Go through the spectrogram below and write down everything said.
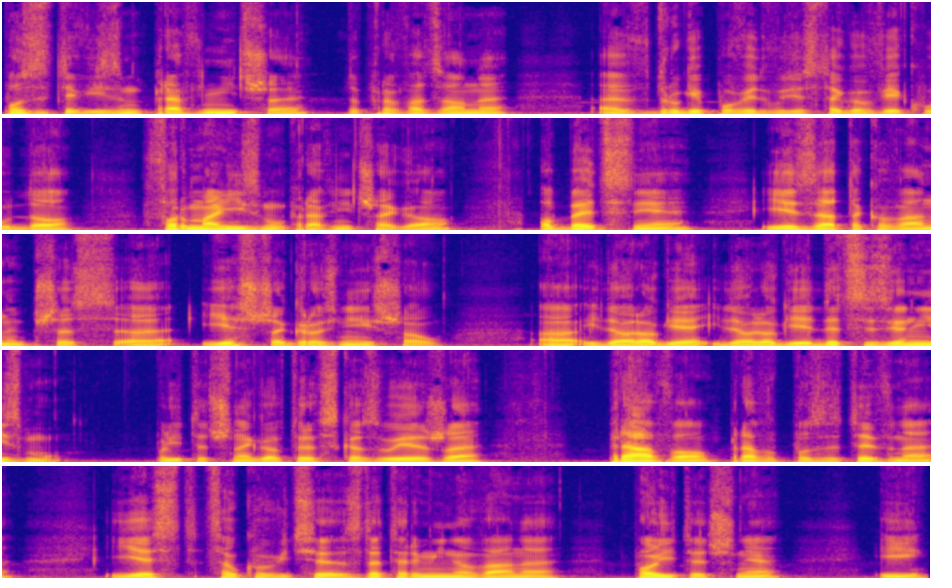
pozytywizm prawniczy doprowadzony e, w drugiej połowie XX wieku do formalizmu prawniczego, obecnie jest zaatakowany przez e, jeszcze groźniejszą ideologię, ideologię decyzjonizmu politycznego, które wskazuje, że prawo, prawo pozytywne jest całkowicie zdeterminowane politycznie i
